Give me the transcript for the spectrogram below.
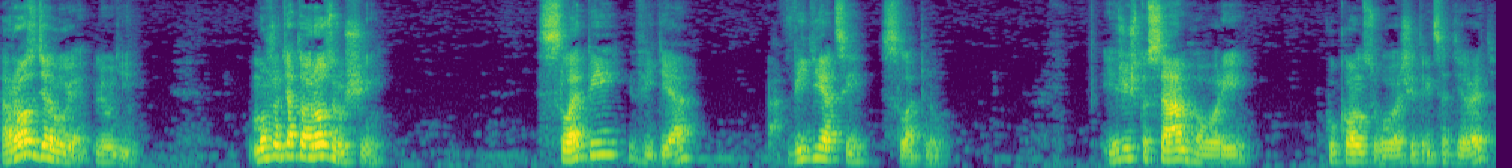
rozdeluje ľudí. Možno ťa to rozruší. Slepí vidia a vidiaci slepnú. Ježiš to sám hovorí ku koncu vo verši 39.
